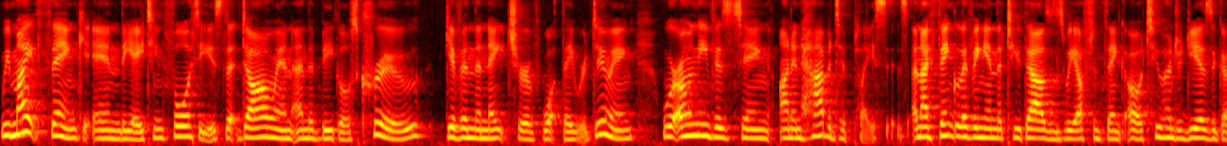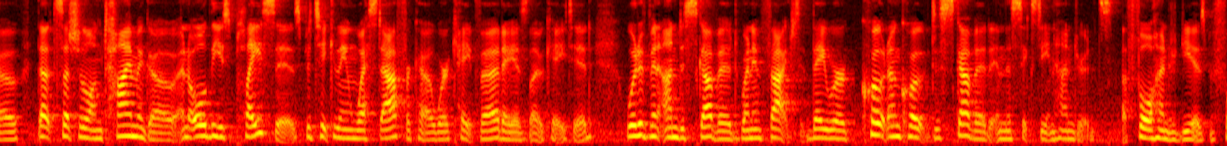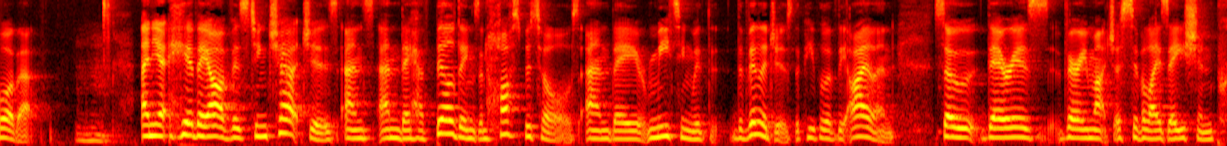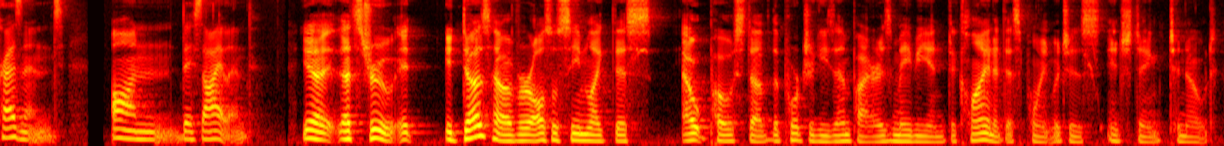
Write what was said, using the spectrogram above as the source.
We might think in the 1840s that Darwin and the Beagle's crew, given the nature of what they were doing, were only visiting uninhabited places. And I think living in the 2000s, we often think, oh, 200 years ago, that's such a long time ago. And all these places, particularly in West Africa, where Cape Verde is located, would have been undiscovered when in fact they were quote unquote discovered in the 1600s, 400 years before that. Mm-hmm. And yet here they are visiting churches and and they have buildings and hospitals and they're meeting with the villagers, the people of the island. So there is very much a civilization present on this island. Yeah, that's true. It it does, however, also seem like this outpost of the Portuguese Empire is maybe in decline at this point, which is interesting to note.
